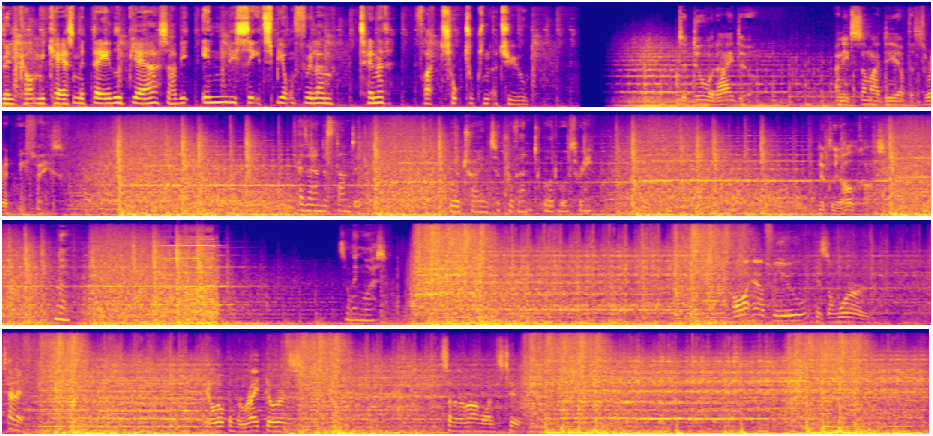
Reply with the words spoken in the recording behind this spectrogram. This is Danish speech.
Velkommen i kassen med David Bjerre, så har vi endelig set spionthrilleren Tenet fra 2020. To do what I do, I need some idea of the threat we face. As I understand it, we're trying to prevent World War III. Nuclear holocaust. No. Something worse. All I have for you is a word. Tenant. It'll open the right doors, some of the wrong ones too. You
